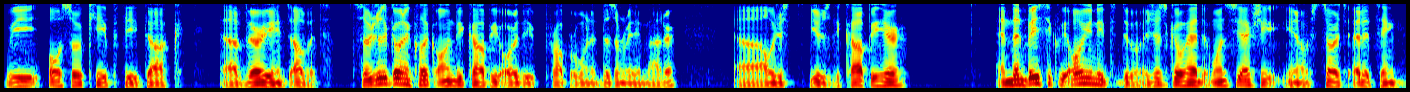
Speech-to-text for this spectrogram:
we also keep the doc uh, variant of it. So just go and click on the copy or the proper one. It doesn't really matter. Uh, I'll just use the copy here. And then basically all you need to do is just go ahead once you actually, you know, start editing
